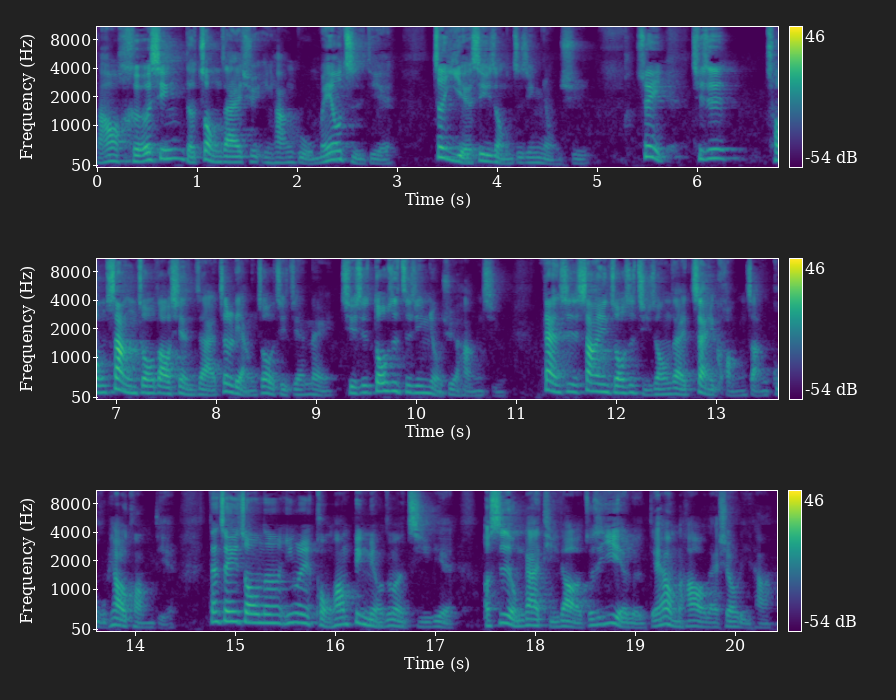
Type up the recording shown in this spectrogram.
然后核心的重灾区银行股没有止跌，这也是一种资金扭曲。所以其实从上周到现在这两周期间内，其实都是资金扭曲的行情。但是上一周是集中在债狂涨，股票狂跌。但这一周呢，因为恐慌并没有这么激烈，而是我们刚才提到，就是叶伦。等一下我们好好来修理它。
